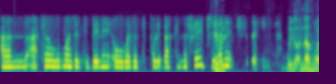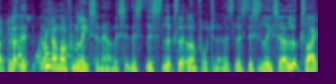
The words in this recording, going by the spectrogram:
And I tell them whether to bin it or whether to put it back in the fridge. Yeah, and we- it's We got another one. We got this, I found one from Lisa now. This is this this looks a little unfortunate. This this, this is Lisa. It looks like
